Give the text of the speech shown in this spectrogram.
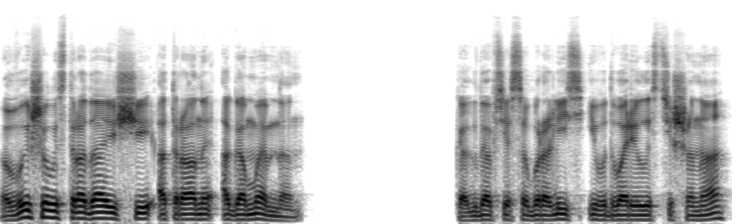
Вышел и страдающий от раны Агамемнон. Когда все собрались и водворилась тишина,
